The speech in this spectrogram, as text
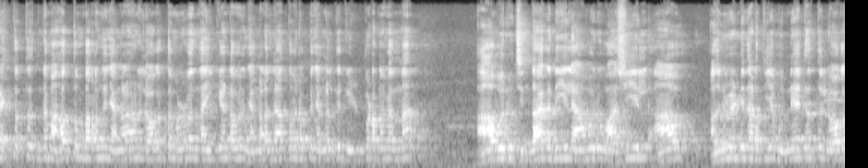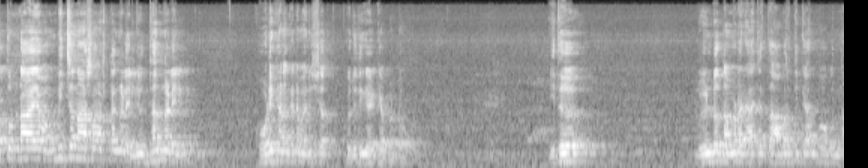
രക്തത്തിന്റെ മഹത്വം പറഞ്ഞ് ഞങ്ങളാണ് ലോകത്തെ മുഴുവൻ നയിക്കേണ്ടവർ ഞങ്ങളല്ലാത്തവരൊക്കെ ഞങ്ങൾക്ക് കീഴ്പ്പെടണമെന്ന ആ ഒരു ചിന്താഗതിയിൽ ആ ഒരു വാശിയിൽ ആ അതിനുവേണ്ടി നടത്തിയ മുന്നേറ്റത്തിൽ ലോകത്തുണ്ടായ വമ്പിച്ച നാശനഷ്ടങ്ങളിൽ യുദ്ധങ്ങളിൽ കോടിക്കണക്കിന് മനുഷ്യർ കുരുതി കഴിക്കപ്പെട്ടു. ഇത് വീണ്ടും നമ്മുടെ രാജ്യത്ത് ആവർത്തിക്കാൻ പോകുന്ന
